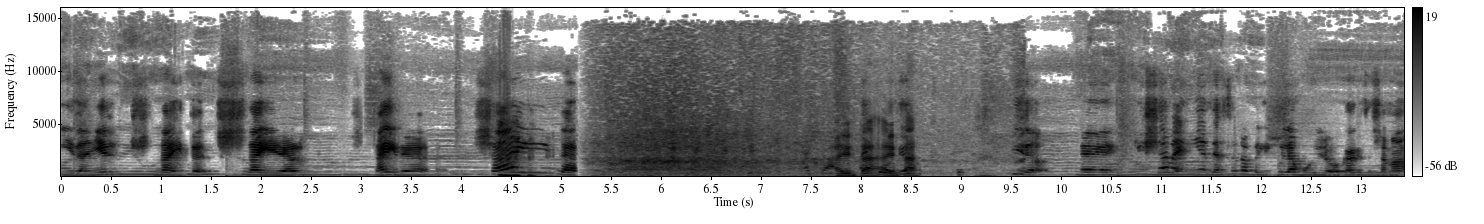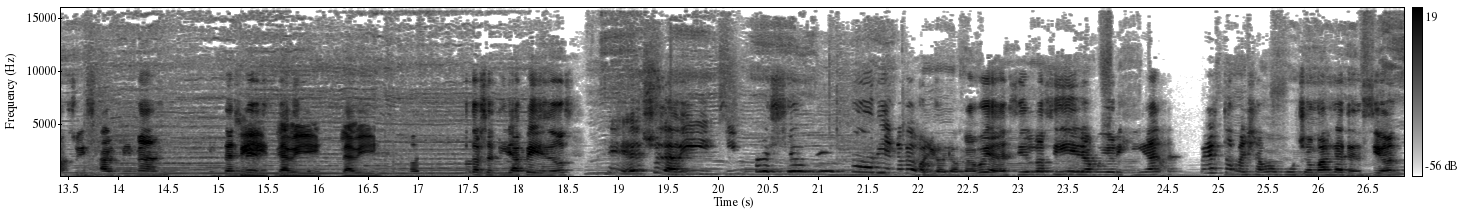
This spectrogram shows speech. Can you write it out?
y Daniel Schneider, Schneider, Schneider, Schneider. Ahí está, ahí está. Eh, que ya venían de hacer una película muy loca que se llama Swiss Army Man. que Está en Sí, Netflix. la vi, la vi. Otro se tira pedos. Eh, yo la vi y bien, no me volvió loca, voy a decirlo, sí, era muy original, pero esto me llamó mucho más la atención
